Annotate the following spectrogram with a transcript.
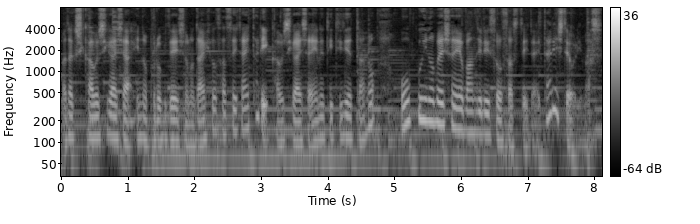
私、株式会社イノプロビゼーションの代表をさせていただいたり、株式会社 NTT データのオープンイノベーションエヴァンジェリストをさせていただいたりしております。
